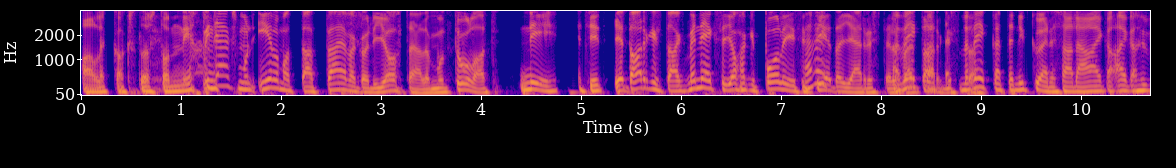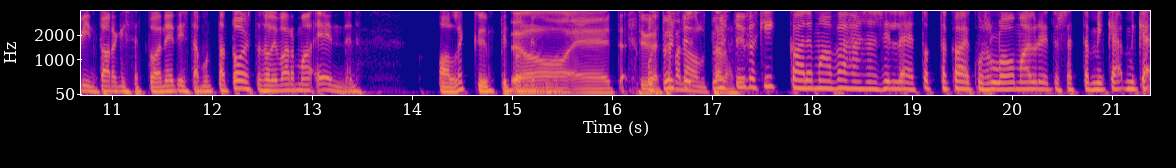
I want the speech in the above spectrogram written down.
alle 12 tonnia. Pitääkö mun ilmoittaa päiväkodin johtajalle mun tulot? niin, sit, Ja tarkistaa, meneekö se johonkin poliisin Mä veik- tietojärjestelmään Mä veikkaan, että, tarkistaa? mä veikkaan, että nykyään ne saadaan aika, aika hyvin tarkistettua netistä, mutta toista se oli varmaan ennen. Alle kymppi tonni Joo, ei. t- Mut Työttömänä pysty, ollut tällä pystyykö kikkailemaan vähän sen silleen, että totta kai kun sulla on oma yritys, että mikä, mikä,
